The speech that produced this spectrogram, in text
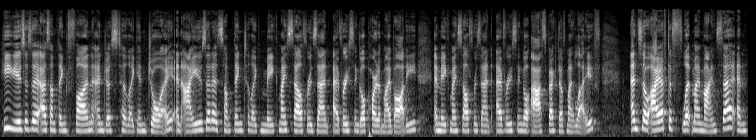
He uses it as something fun and just to like enjoy. And I use it as something to like make myself resent every single part of my body and make myself resent every single aspect of my life. And so I have to flip my mindset and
